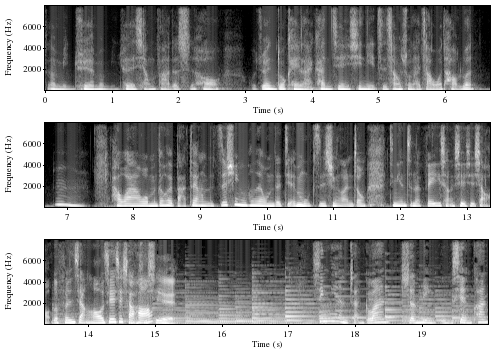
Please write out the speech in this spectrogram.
是很明确、没有明确的想法的时候，我觉得你都可以来看见心理智商所来找我讨论。嗯，好啊，我们都会把这样的资讯放在我们的节目资讯栏中。今天真的非常谢谢小豪的分享哦，谢谢小豪，谢谢。心念转个弯，生命无限宽。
